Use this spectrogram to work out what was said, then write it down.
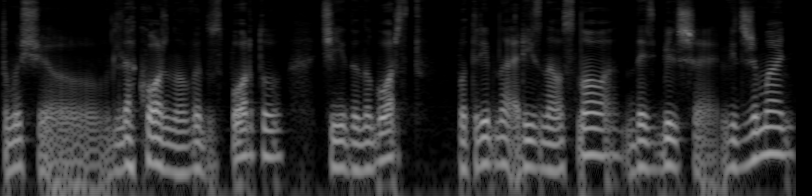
Тому що для кожного виду спорту чи єдиноборств потрібна різна основа, десь більше віджимань,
